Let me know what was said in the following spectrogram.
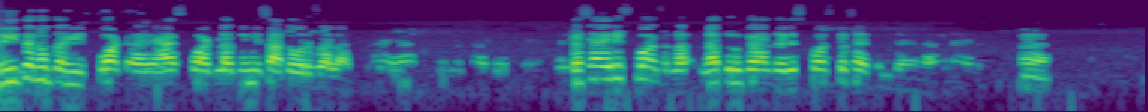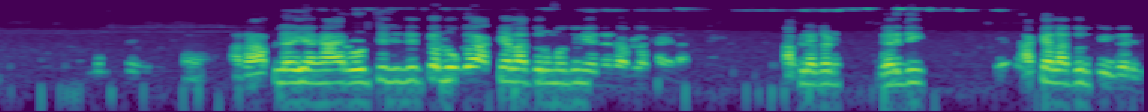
पण इथं नव्हतं. ही स्पॉट ह्या स्पॉटला तुम्ही सात वर्ष झाला कसा आहे रिस्पॉन्स लातूरकरांचा रिस्पॉन्स कसा आहे तुमच्या आता आपल्या ह्या रोडचे जे जितके लोक अख्ख्या लातूर मधून येतात आपल्या खायला. आपल्याकडे गर्दी. अख्ख्या लातूरची गर्दी.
